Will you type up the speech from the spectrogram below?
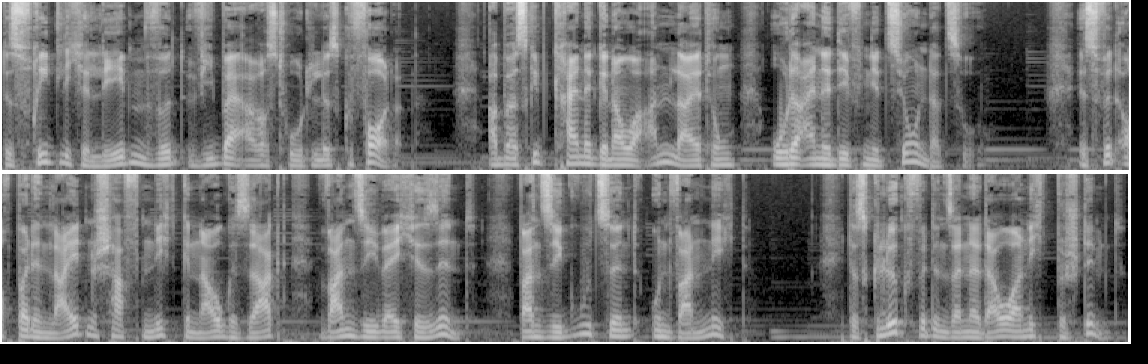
Das friedliche Leben wird wie bei Aristoteles gefordert. Aber es gibt keine genaue Anleitung oder eine Definition dazu. Es wird auch bei den Leidenschaften nicht genau gesagt, wann sie welche sind, wann sie gut sind und wann nicht. Das Glück wird in seiner Dauer nicht bestimmt.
